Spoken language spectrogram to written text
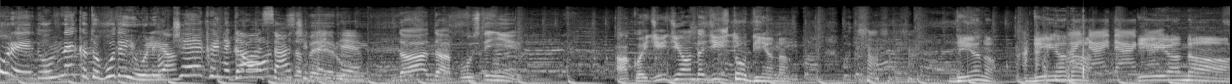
U redu, neka to bude Julija. Čekaj, neka Da, oni izaberu. Da, da, pusti njih. Ako je Gigi, onda Gigi. Što Dijana? Dijana, Dijana. Dijana,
